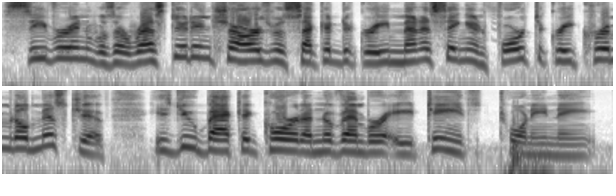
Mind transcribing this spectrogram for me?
Severin was arrested and charged with second degree menacing and fourth degree criminal mischief. He's due back in court on November 18th, 2019.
